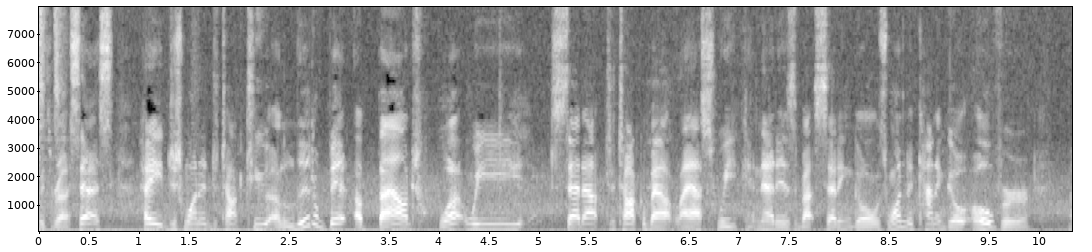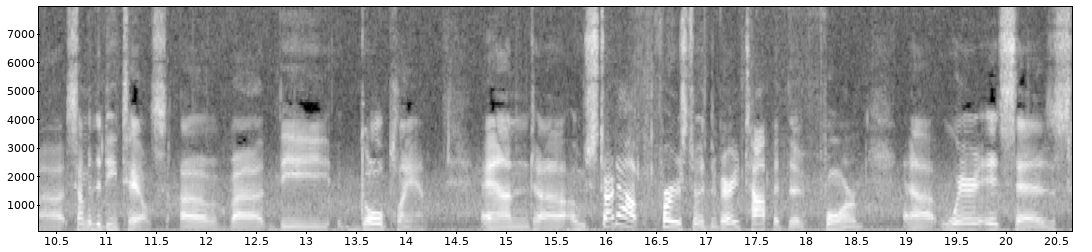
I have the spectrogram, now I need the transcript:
With Russ Hess. Hey, just wanted to talk to you a little bit about what we set out to talk about last week, and that is about setting goals. Wanted to kind of go over uh, some of the details of uh, the goal plan. And uh, I'll start out first at the very top of the form uh, where it says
